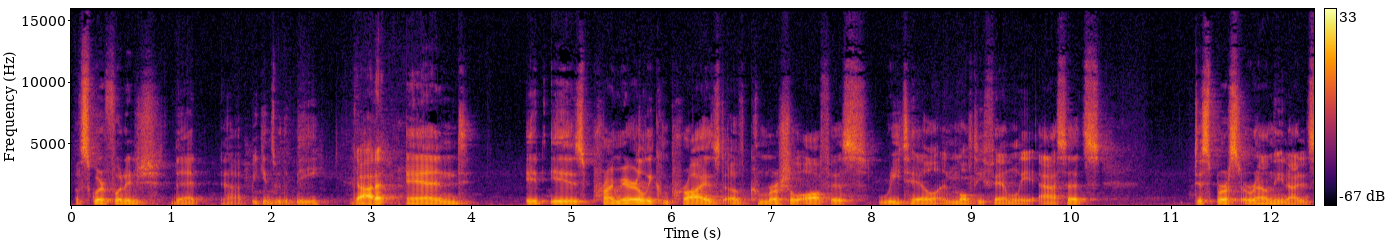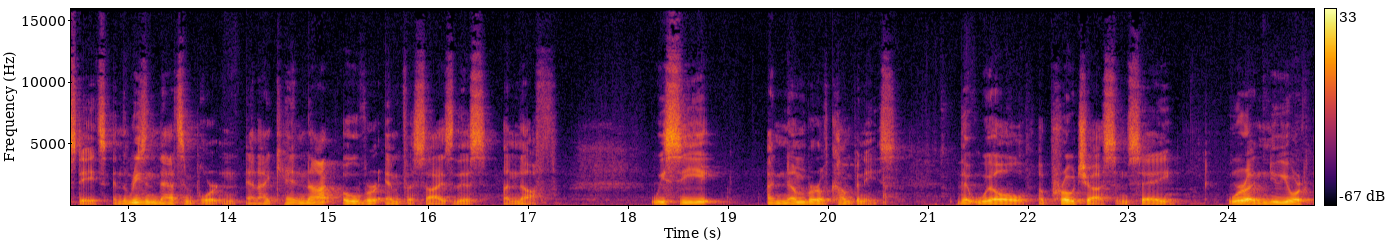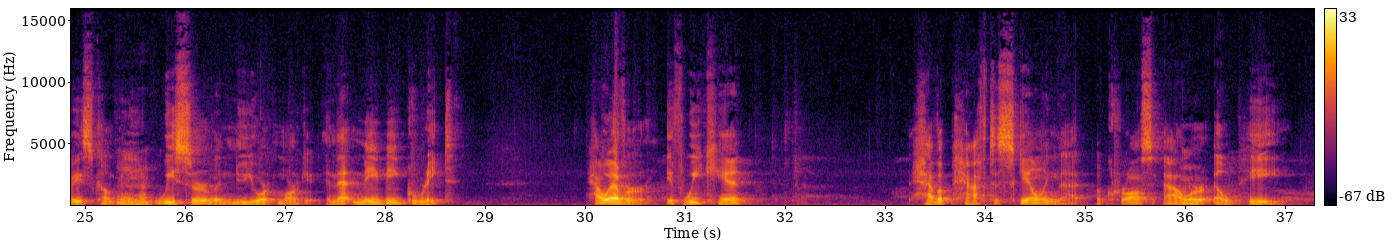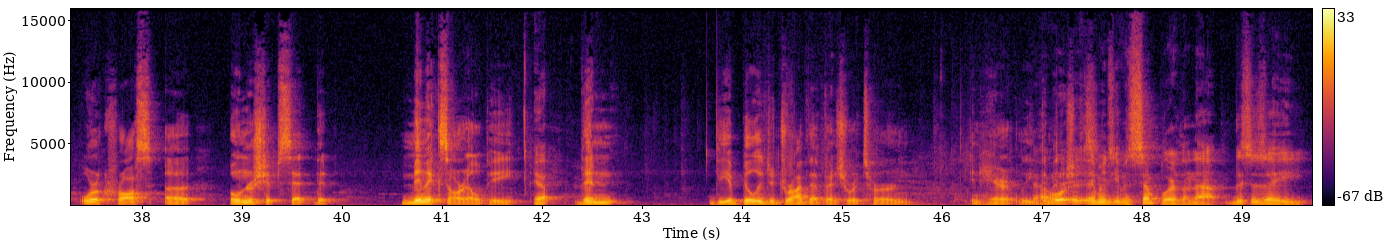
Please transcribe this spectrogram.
of square footage that uh, begins with a B. Got it. And it is primarily comprised of commercial office, retail, and multifamily assets dispersed around the United States. And the reason that's important, and I cannot overemphasize this enough, we see a number of companies that will approach us and say, we're a New York based company. Mm-hmm. We serve a New York market. And that may be great. However, if we can't have a path to scaling that across our mm-hmm. LP or across a ownership set that mimics our LP, yep. then the ability to drive that venture return inherently yeah, diminishes. Or, I mean, it's even simpler than that. This is a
